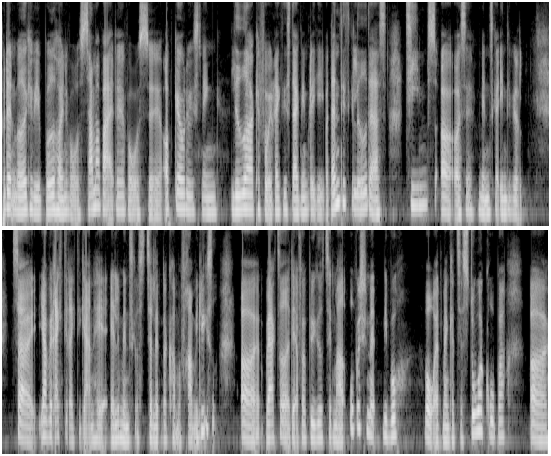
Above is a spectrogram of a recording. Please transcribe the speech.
på den måde kan vi både højne vores samarbejde, vores øh, opgaveløsning, ledere kan få et rigtig stærkt indblik i, hvordan de skal lede deres teams, og også mennesker individuelt. Så jeg vil rigtig, rigtig gerne have, at alle menneskers talenter kommer frem i lyset. Og værktøjet er derfor bygget til et meget operationelt niveau, hvor at man kan tage store grupper og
